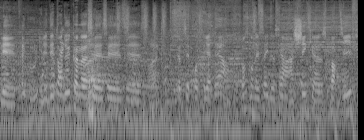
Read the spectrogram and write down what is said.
Il est très cool. Il est détendu comme, ses, comme ses propriétaires. Je pense qu'on essaye de faire un chic sportif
